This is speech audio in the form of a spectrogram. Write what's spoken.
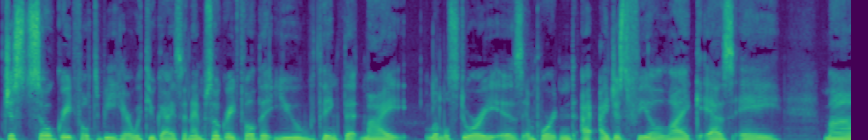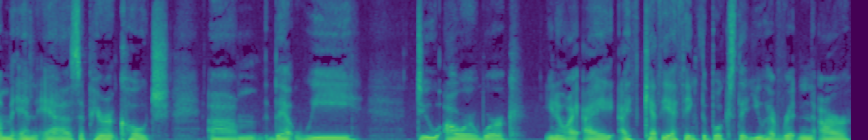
just so grateful to be here with you guys, and I'm so grateful that you think that my little story is important. I, I just feel like, as a mom and as a parent coach, um, that we do our work. You know, I, I, I, Cathy, I think the books that you have written are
